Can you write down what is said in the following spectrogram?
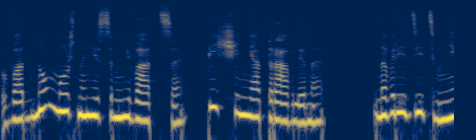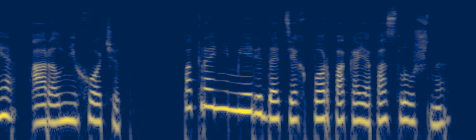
В одном можно не сомневаться. Пища не отравлена. Навредить мне Арл не хочет. По крайней мере, до тех пор, пока я послушна.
